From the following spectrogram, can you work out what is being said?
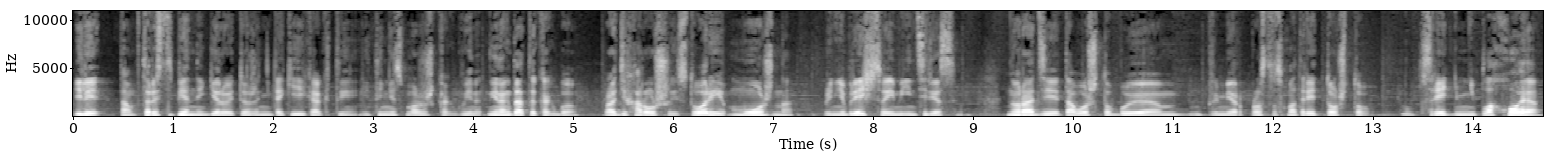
Или там второстепенные герои тоже не такие, как ты. И ты не сможешь, как бы, ин- иногда ты как бы ради хорошей истории можно пренебречь своими интересами. Но ради того, чтобы, например, просто смотреть то, что ну, в среднем неплохое,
